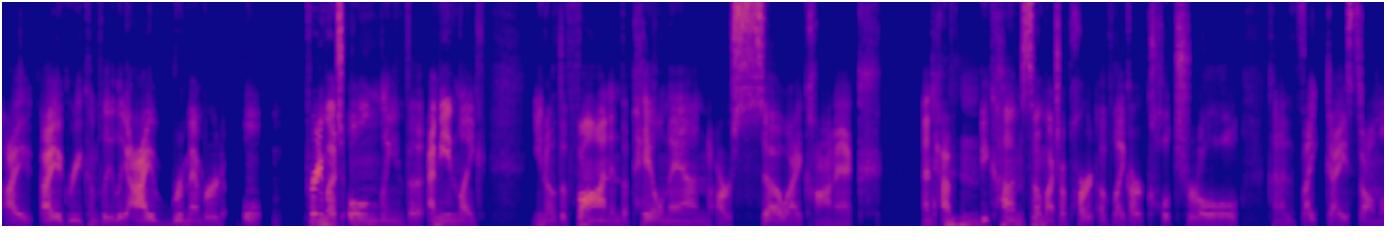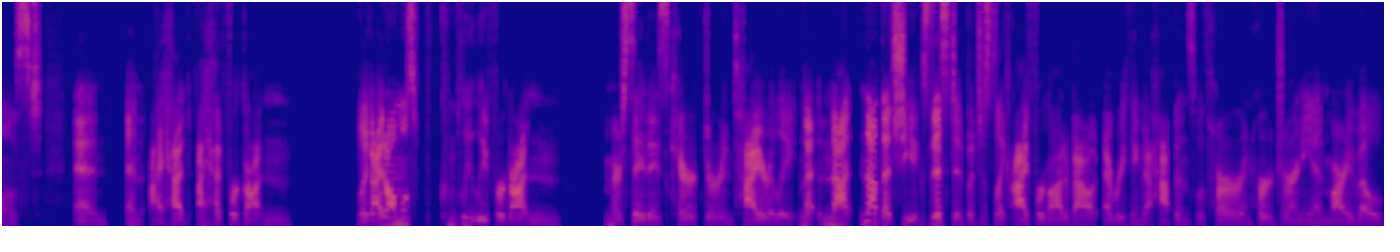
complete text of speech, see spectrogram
I I agree completely. I remembered o- pretty much only the. I mean, like you know, the fawn and the pale man are so iconic and have Mhm. become so much a part of like our cultural kind of zeitgeist almost. And and I had I had forgotten, like I'd almost completely forgotten Mercedes' character entirely. Not, not not that she existed, but just like I forgot about everything that happens with her and her journey. And Maribel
